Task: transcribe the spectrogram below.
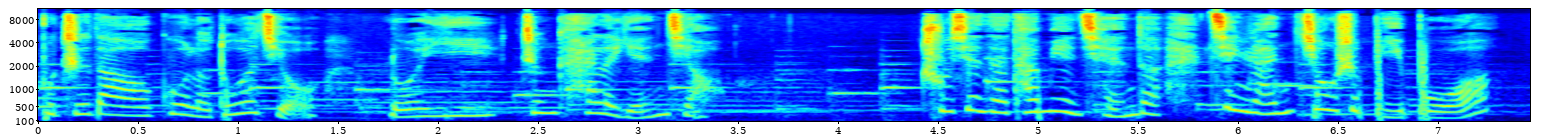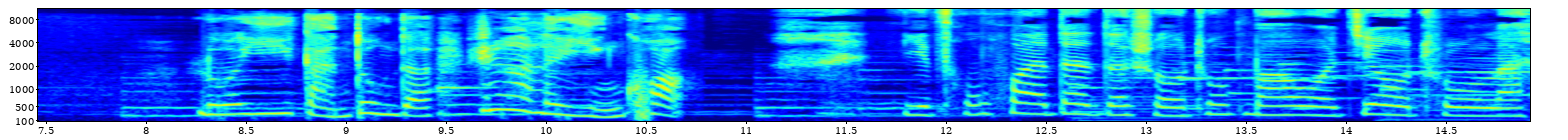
不知道过了多久，罗伊睁开了眼角。出现在他面前的竟然就是比伯，罗伊感动得热泪盈眶。你从坏蛋的手中把我救出来，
